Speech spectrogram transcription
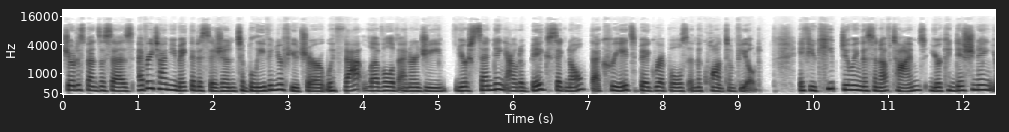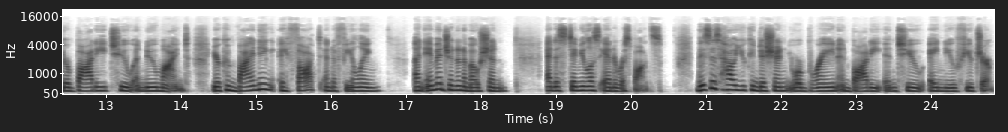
Joe Dispenza says every time you make the decision to believe in your future with that level of energy, you're sending out a big signal that creates big ripples in the quantum field. If you keep doing this enough times, you're conditioning your body to a new mind. You're combining a thought and a feeling, an image and an emotion, and a stimulus and a response. This is how you condition your brain and body into a new future.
